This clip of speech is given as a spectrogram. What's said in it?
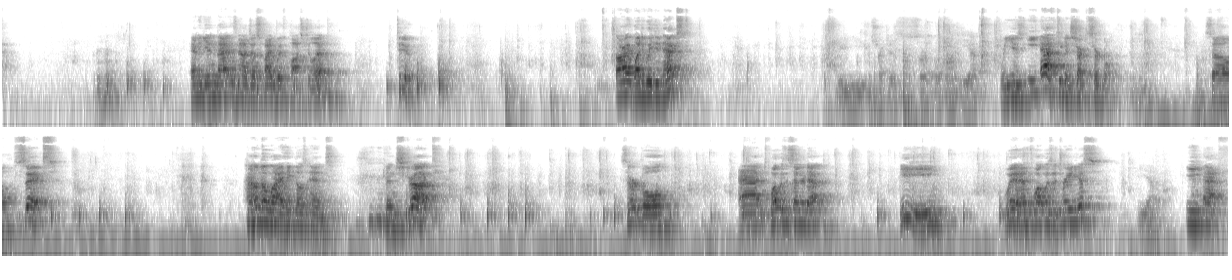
Mm-hmm. And again, that is now justified with postulate 2. All right, what did we do next? We constructed a circle on EF. We use EF to construct a circle. Mm-hmm. So, 6. I don't know why I hate those ends. construct circle at, what was the center at? E with, what was its radius? EF. EF.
